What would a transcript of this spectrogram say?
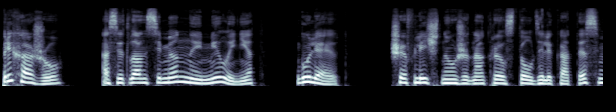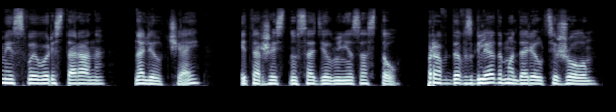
Прихожу, а Светланы Семеновны и Милы нет. Гуляют. Шеф лично уже накрыл стол деликатесами из своего ресторана, налил чай и торжественно садил меня за стол. Правда, взглядом одарил тяжелым.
